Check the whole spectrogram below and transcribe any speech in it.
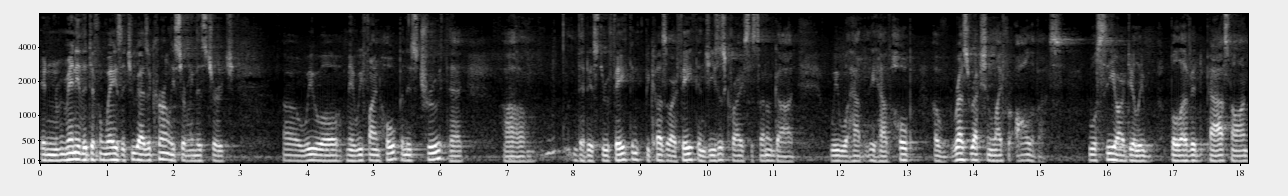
in many of the different ways that you guys are currently serving this church, uh, we will, may we find hope in this truth that, um, that is through faith and because of our faith in Jesus Christ, the Son of God, we will have, we have hope of resurrection life for all of us. We'll see our dearly beloved passed on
